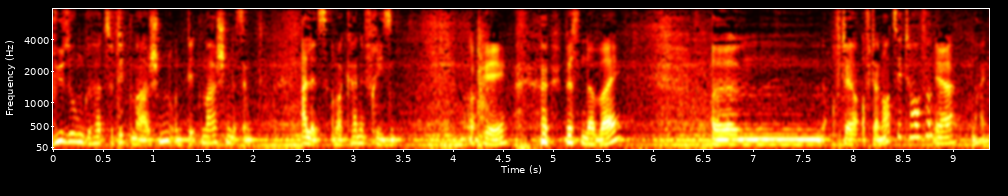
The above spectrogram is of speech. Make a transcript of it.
Büsum gehört zu Dithmarschen und Dithmarschen, das sind alles, aber keine Friesen. Okay. Bist du dabei? Ähm, auf der, auf der Nordseetaufe? Ja. Nein.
